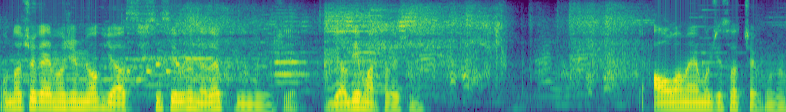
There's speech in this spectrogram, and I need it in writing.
Bunda çok emojim yok ya. Siz sevini neden kullanıyorsunuz ya? Yalayayım arkadaşımı. Ağlama emoji satacak bunu.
